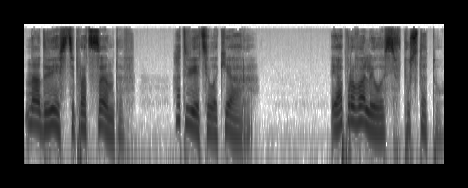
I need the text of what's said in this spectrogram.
«На двести процентов», — ответила Киара. Я провалилась в пустоту.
